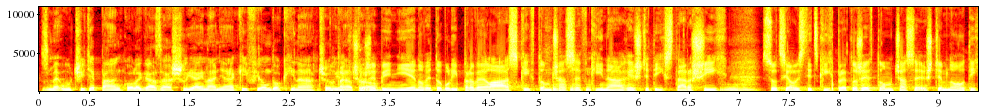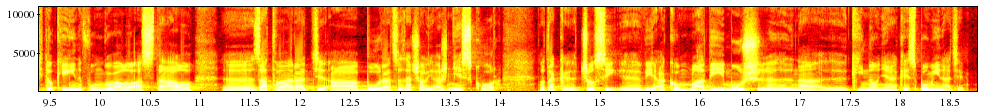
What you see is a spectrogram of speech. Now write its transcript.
sme určite, pán kolega, zašli aj na nejaký film do kina. Čo no vy tak na to? čo, že by nie, no to boli prvé lásky v tom čase v kinách ešte tých starších socialistických, pretože v tom čase ešte mnoho týchto kín fungovalo a stálo e, zatvárať a búrať sa začali až neskôr. No tak čo si e, vy ako mladý muž e, na kino nejaké spomínate?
